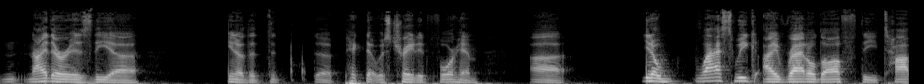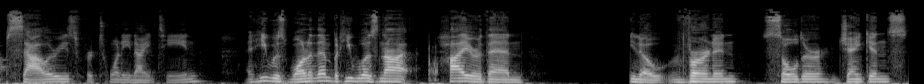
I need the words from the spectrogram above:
neither is the uh, you know the, the the pick that was traded for him. Uh, you know, last week I rattled off the top salaries for 2019 and he was one of them, but he was not higher than, you know, Vernon, Solder, Jenkins.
